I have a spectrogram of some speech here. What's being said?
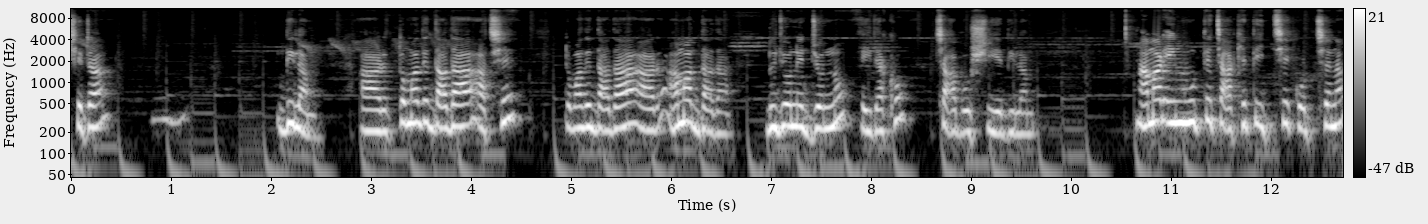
সেটা দিলাম। আর তোমাদের দাদা আছে, তোমাদের দাদা আর আমার দাদা দুজনের জন্য এই দেখো চা বসিয়ে দিলাম। আমার এই মুহূর্তে চা খেতে ইচ্ছে করছে না।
